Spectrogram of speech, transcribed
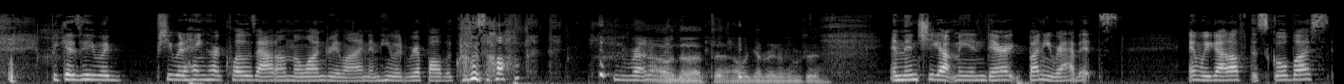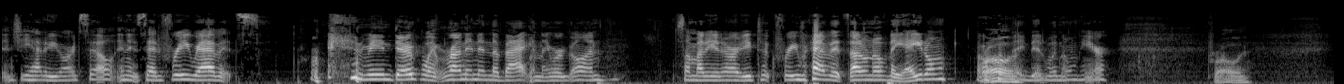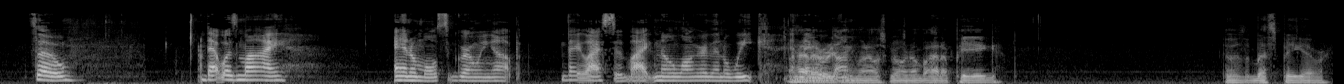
because he would. She would hang her clothes out on the laundry line, and he would rip all the clothes off and run I would do that too. I would get rid of him too. And then she got me and Derek bunny rabbits. And we got off the school bus and she had a yard sale and it said free rabbits. and me and Derek went running in the back and they were gone. Somebody had already took free rabbits. I don't know if they ate them or what they did with them here. Probably. So that was my animals growing up. they lasted like no longer than a week, I and had they were everything gone. when I was growing up. I had a pig. It was the best pig ever.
